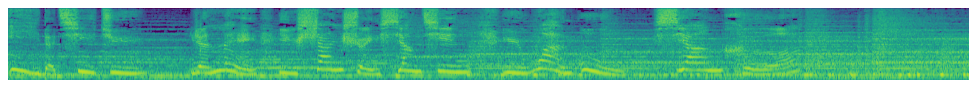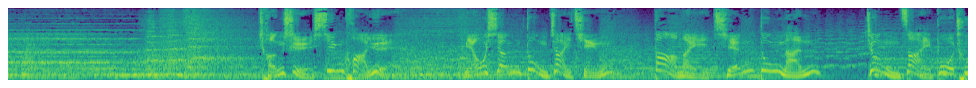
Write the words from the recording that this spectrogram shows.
意的栖居，人类与山水相亲，与万物相合。城市新跨越，苗乡侗寨情，大美黔东南，正在播出。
